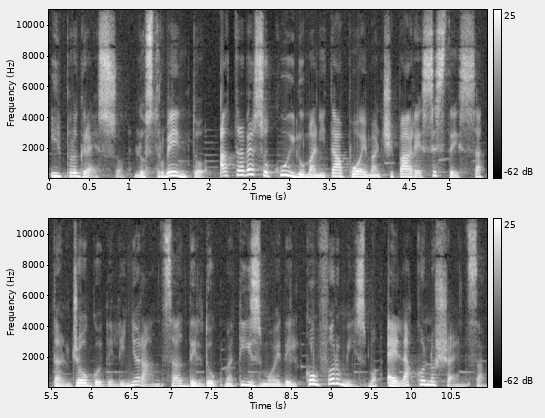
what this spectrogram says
il progresso. Lo strumento attraverso cui l'umanità può emancipare se stessa dal gioco dell'ignoranza, del dogmatismo e del conformismo è la conoscenza.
